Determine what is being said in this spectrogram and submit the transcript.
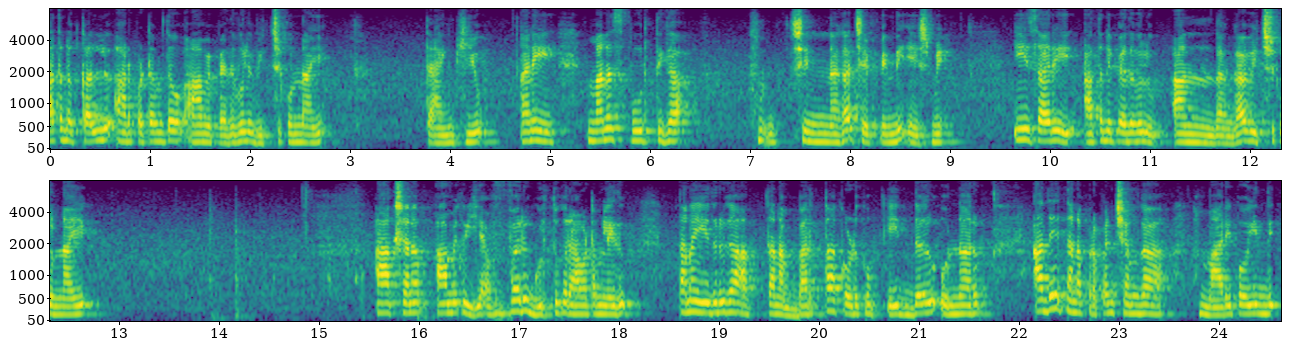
అతను కళ్ళు ఆర్పటంతో ఆమె పెదవులు విచ్చుకున్నాయి. థ్యాంక్ యూ అని మనస్ఫూర్తిగా చిన్నగా చెప్పింది యష్మి. ఈసారి అతని పెదవులు అందంగా విచ్చుకున్నాయి. ఆ క్షణం ఆమెకు ఎవ్వరూ గుర్తుకు రావటం లేదు. తన ఎదురుగా తన భర్త కొడుకు ఇద్దరు ఉన్నారు. అదే తన ప్రపంచంగా మారిపోయింది.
